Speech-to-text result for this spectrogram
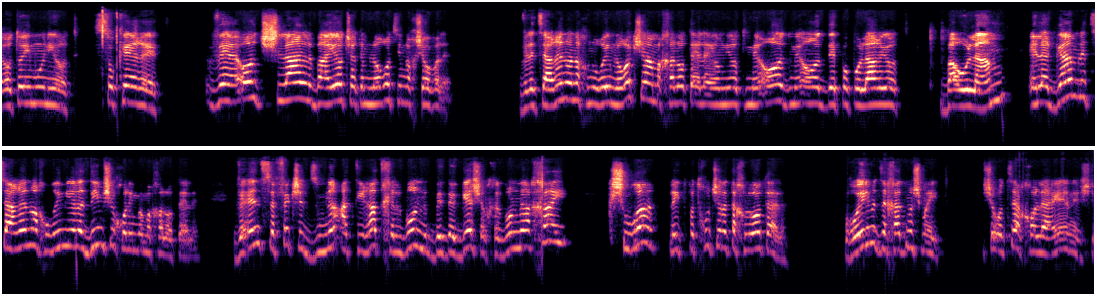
אוטואימוניות, סוכרת, ועוד שלל בעיות שאתם לא רוצים לחשוב עליהן. ולצערנו אנחנו רואים לא רק שהמחלות האלה היום נהיות מאוד מאוד פופולריות בעולם, אלא גם לצערנו אנחנו רואים ילדים שחולים במחלות האלה. ואין ספק שתזונה עתירת חלבון, בדגש על חלבון מהחי, קשורה להתפתחות של התחלואות האלה. רואים את זה חד משמעית. מי שרוצה יכול לעיין, יש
